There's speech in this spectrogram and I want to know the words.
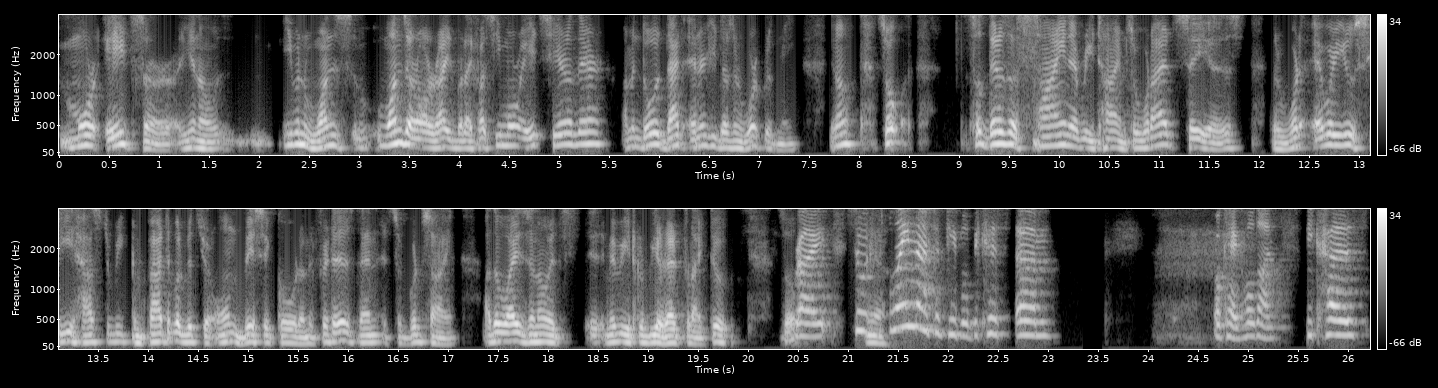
more eights or you know even ones ones are all right but if i see more eights here and there i mean though that energy doesn't work with me you know so so there's a sign every time. So what I'd say is that whatever you see has to be compatible with your own basic code, and if it is, then it's a good sign. Otherwise, you know, it's it, maybe it could be a red flag too. So right. So explain yeah. that to people because um, okay, hold on. Because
